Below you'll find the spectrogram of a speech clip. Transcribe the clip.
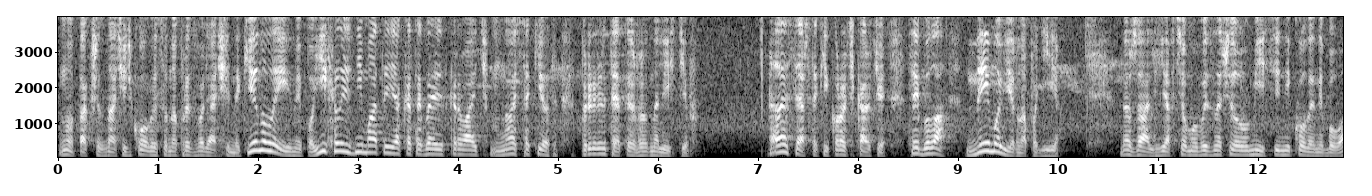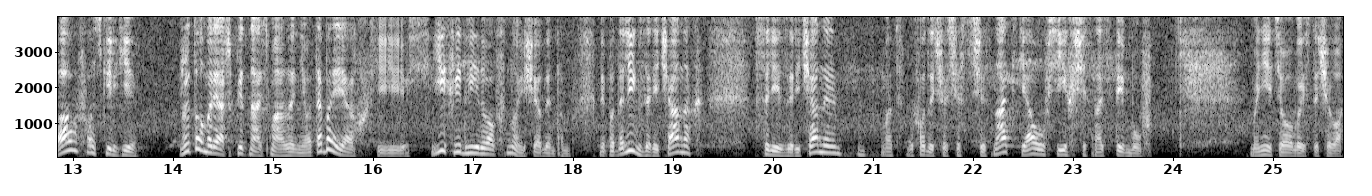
Ну, так що, значить, колесо на призволяще не кинули і не поїхали знімати, як АТБ відкривають. Ну, ось такі от пріоритети журналістів. Але все ж таки, коротше кажучи, це була неймовірна подія. На жаль, я в цьому визначеному місці ніколи не бував, оскільки в Житомирі аж 15 магазинів АТБ, я їх відвідував, ну і ще один там неподалік, в Зарічанах, в селі Зарічани. От виходить, що 16, я у всіх 16 був. Мені цього вистачило.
